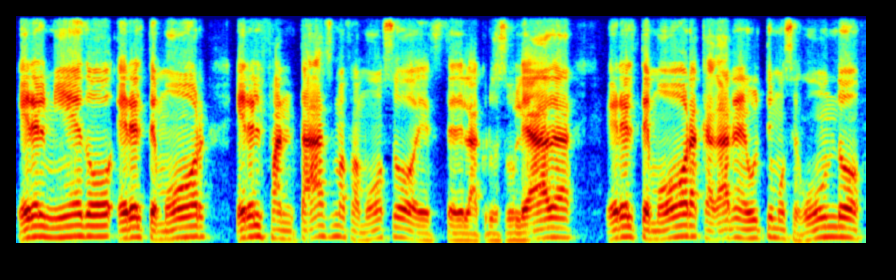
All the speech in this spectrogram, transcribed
Era el miedo, era el temor, era el fantasma famoso este, de la Cruz Azuleada, era el temor a cagar en el último segundo,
